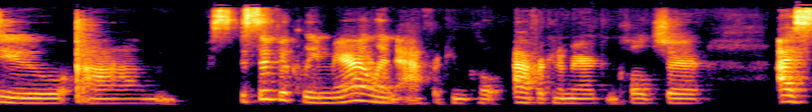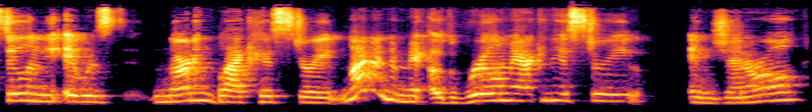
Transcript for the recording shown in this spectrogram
to um, specifically Maryland African African American culture. I still it was learning Black history, learning the, the real American history in general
